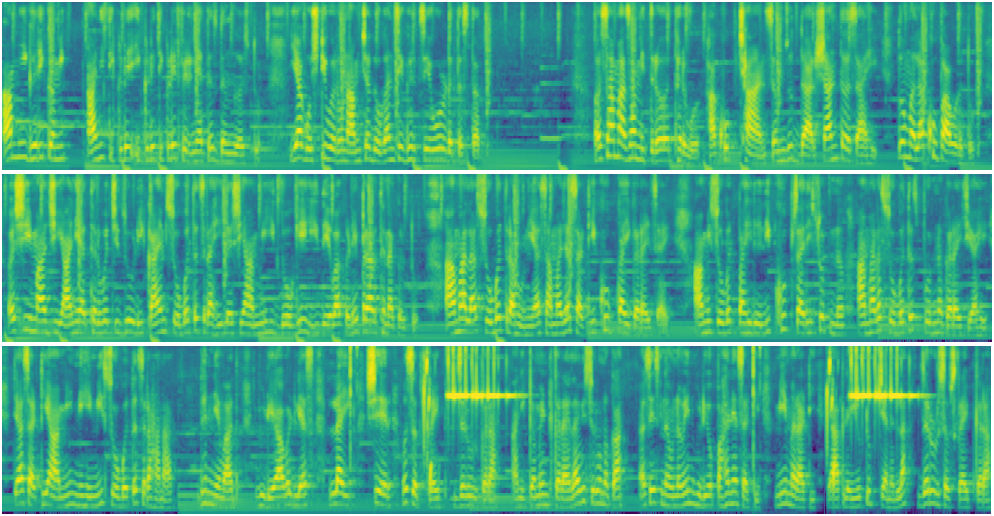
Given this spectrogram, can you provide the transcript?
आम्ही घरी कमी आणि तिकडे इकडे तिकडे फिरण्यातच दंग असतो. या गोष्टीवरून आमच्या दोघांचे घरचे ओरडत असतात. असा माझा मित्र अथर्व हा खूप छान समजूतदार शांत असा आहे. तो मला खूप आवडतो. अशी माझी आणि अथर्वची जोडी कायम सोबतच राहील अशी आम्ही दोघेही देवाकडे प्रार्थना करतो. आम्हाला सोबत राहून या समाजासाठी खूप काही करायचं आहे. आम्ही सोबत पाहिलेली खूप सारी स्वप्न आम्हाला सोबतच पूर्ण करायची आहे. त्यासाठी आम्ही नेहमी सोबतच राहणार. धन्यवाद. व्हिडिओ आवडल्यास लाईक शेअर व सबस्क्राईब जरूर करा आणि कमेंट करायला विसरू नका. असेच नवनवीन व्हिडिओ पाहण्यासाठी मी मराठी या आपल्या यूट्यूब चॅनलला जरूर सबस्क्राईब करा.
